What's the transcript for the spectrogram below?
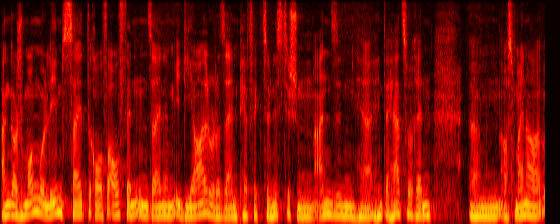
Engagement und Lebenszeit darauf aufwenden, seinem Ideal oder seinem perfektionistischen Ansinnen her, hinterher zu rennen. Ähm, aus meiner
